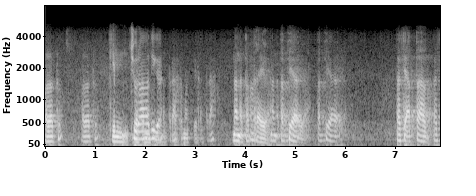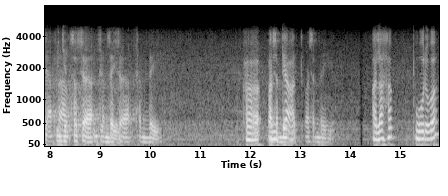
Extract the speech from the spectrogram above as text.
वदतु वदतु। किं चुरादिग। न न तत्र एव। तस्य तस्य तस्य अर्थः तस्य किञ्चित् स्वस्य शब्दैः। शब्दैः। अन्त्यात् अलः पूर्व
